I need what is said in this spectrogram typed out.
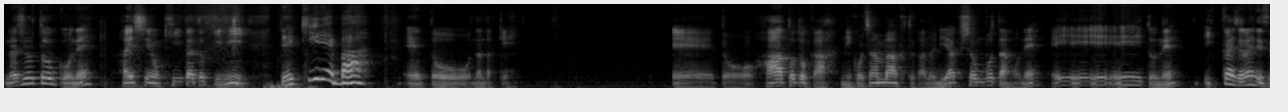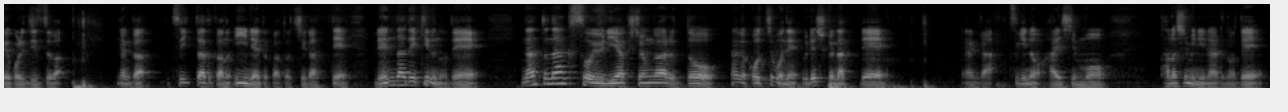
ラジオトークをね配信を聞いた時にできればえっ、となんだっけえっ、とハートとかニコちゃんマークとかのリアクションボタンをねえー、えー、えー、とね1回じゃないんですよこれ実は。なんかツイッターとかのいいねとかと違って連打できるのでなんとなくそういうリアクションがあるとなんかこっちもね嬉しくなってなんか次の配信も楽しみになるので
